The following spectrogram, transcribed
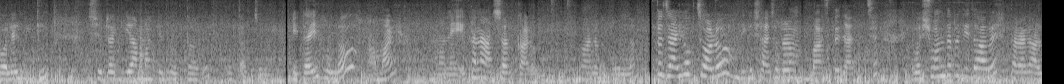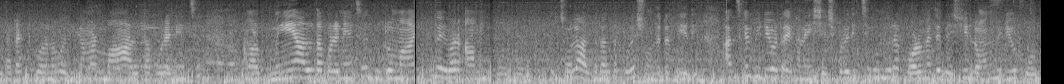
দলের মিটিং সেটা গিয়ে আমাকে ধরতে হবে, তো তার জন্য। এটাই হলো আমার মানে এখানে আসার কারণ, তোমাকে বললাম। তো যাই হোক, চলো ওদিকে সাড়ে ছটা বাজতে যাচ্ছে। এবার সন্ধ্যাটা দিতে হবে, তার আগে আলতাটা একটু করে নেব। ওদিকে আমার মা আলতা পরে নিয়েছে, আমার মেয়ে আলতা পরে নিয়েছে, দুটো মা তো এবার আমি করব তো চলো, আলতা টালতা করে সন্ধ্যাটা দিয়ে দিই। আজকের ভিডিওটা এখানেই শেষ করে দিচ্ছি বন্ধুরা। গরমেতে বেশি লং ভিডিও করব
